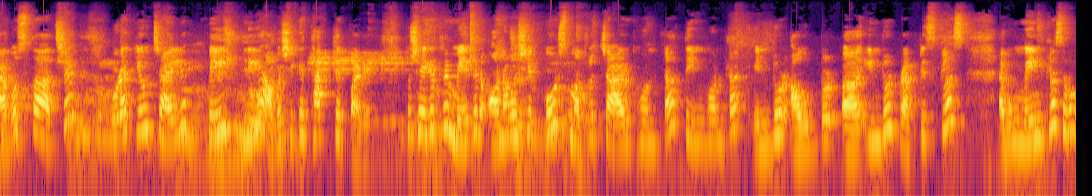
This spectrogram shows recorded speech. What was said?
ব্যবস্থা আছে। ওরা কেউ চাইলে পেইড নিয়ে আবাসিকে থাকতে পারে। তো সেক্ষেত্রে মেয়েদের অনাবাসিক কোর্স মাত্র চার ঘণ্টা তিন ঘণ্টা indoor outdoor indoor practice class এবং মেইন ক্লাস এবং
